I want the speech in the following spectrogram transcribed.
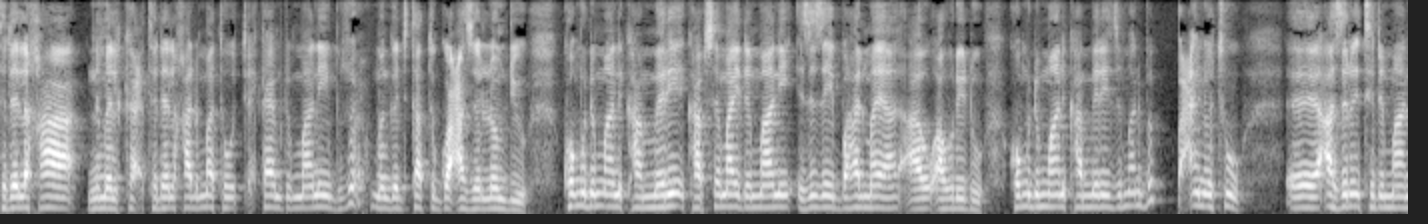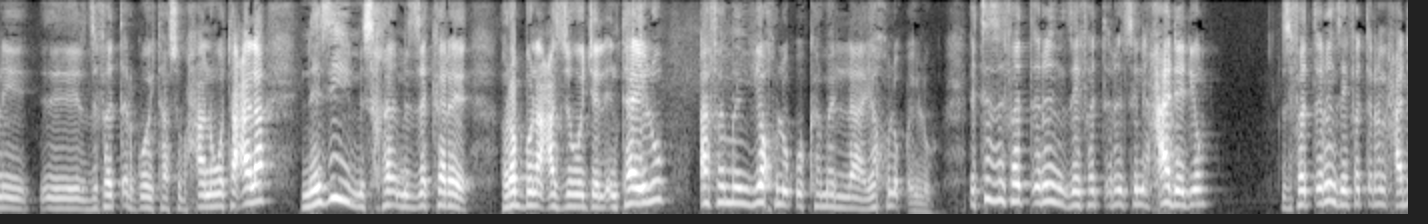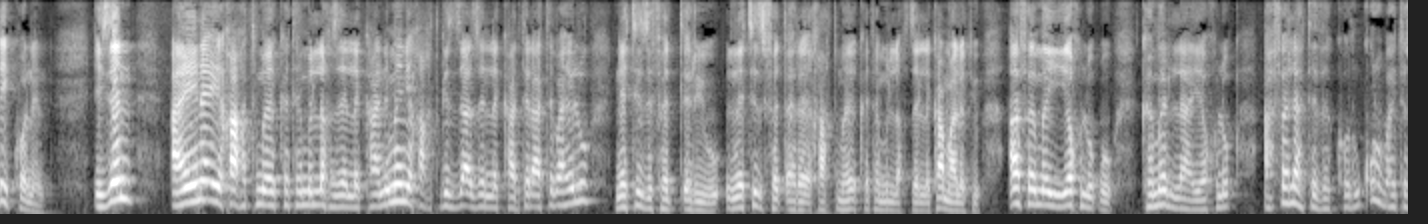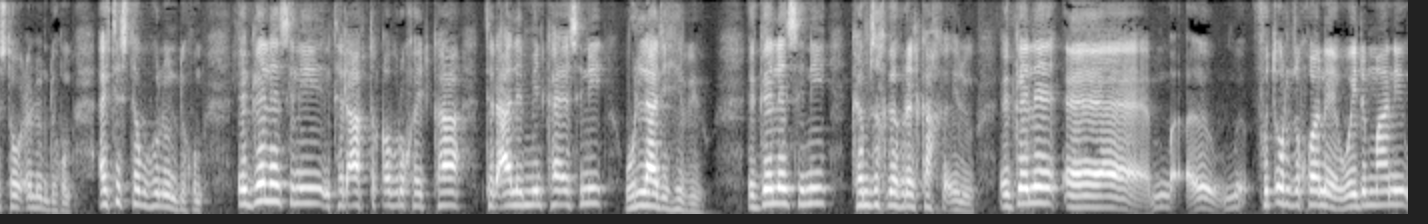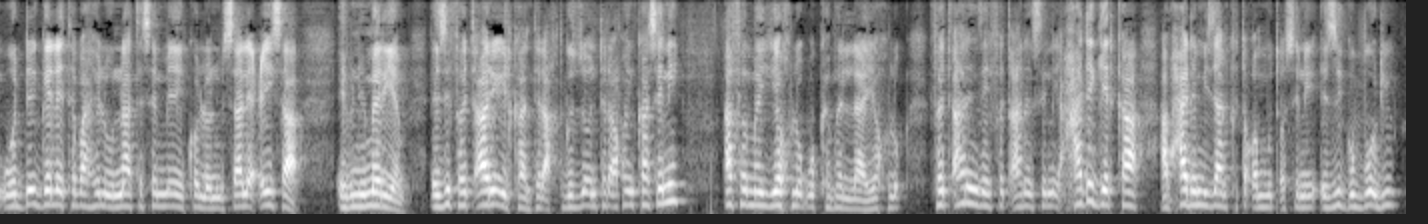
ተደለኻ ንመልክዕ ተደለኻ ድማ ተወጢሕካዮም ድማ ብዙሕ መንገድታት ትጓዓዘሎም ድዩ ከምኡ ድማ ካብ መሬ ካብ ሰማይ ድማ እዚ ዘይበሃል ማይ ኣውሪዱ ከምኡ ድማ ካብ መሬት ድማ ብብዓይነቱ ኣዝርእቲ ድማ ዝፈጥር ጎይታ ስብሓን ወተዓላ ነዚ ምስዘከረ ረቡና ዘ ወጀል እንታይ ኢሉ ኣፈመን የኽልቁ ከመላ የኽልቕ ኢሉ እቲ ዝፈጥርን ዘይፈጥርን ስኒ ሓደ ድዮም ዝፈጥርን ዘይፈጥርን ሓደ ኣይኮነን እዘን ኣየናይ ኢኻ ከተምልኽ ዘለካ ንመን ኢኻ ክትግዛእ ዘለካ እተ ተባሂሉ ነቲ ዝፈጥር እዩ ነቲ ዝፈጠረ ኢኻ ከተምልኽ ዘለካ ማለት እዩ ኣፈመን የኽልቁ ከመላ የኽሉቅ ኣፈላ ተዘከሩን ቁሩብ ኣይተስተውዕሉ እንዲኹም ኣይተስተብህሉ እንዲኹም እገለ ስኒ እንተ ኣብቲ ቀብሩ ከድካ እተ ለሚንካየ ስኒ ውላድ ይህብ እዩ እገለ ስኒ ከምዚ ክገብረልካ ክእል እዩ እገለ ፍጡር ዝኾነ ወይ ድማ ወዲ እገለ ተባሂሉ እናተሰመየ ከሎ ንምሳሌ ዒሳ እብኒ መርየም እዚ ፈጣሪ ዩ ኢልካ እተ ክትግዝኦ እተ ኮንካ ስኒ ኣፈመን የክልቁ ከመላ የክልቅ ፈጣሪን ዘይፈጣሪን ስኒ ሓደ ጌርካ ኣብ ሓደ ሚዛን ክተቐምጦ ስኒ እዚ ግቡእ ድዩ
